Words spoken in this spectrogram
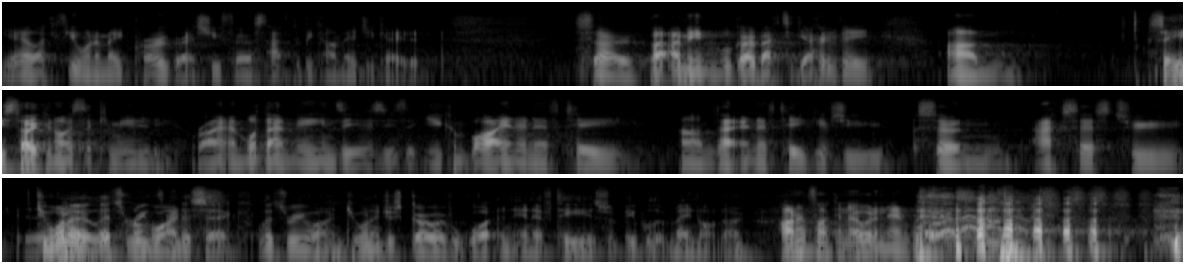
Yeah. Like if you want to make progress, you first have to become educated. So, but I mean, we'll go back to Gary Vee. Um, so he's tokenized the community, right? And what that means is is that you can buy an NFT. Um, that NFT gives you a certain access to. Do you want to, let's rewind a sec. Let's rewind. Do you want to just go over what an NFT is for people that may not know? I don't fucking know what an NFT is.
